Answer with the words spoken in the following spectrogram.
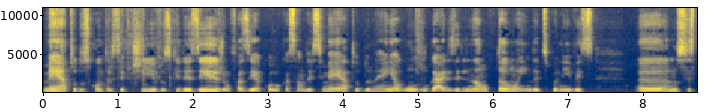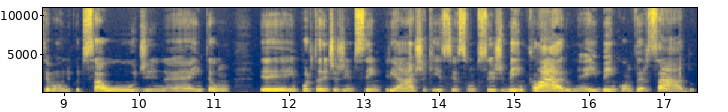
métodos contraceptivos que desejam fazer a colocação desse método, né, em alguns lugares eles não estão ainda disponíveis uh, no Sistema Único de Saúde, né, então é importante a gente sempre acha que esse assunto seja bem claro né, e bem conversado.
